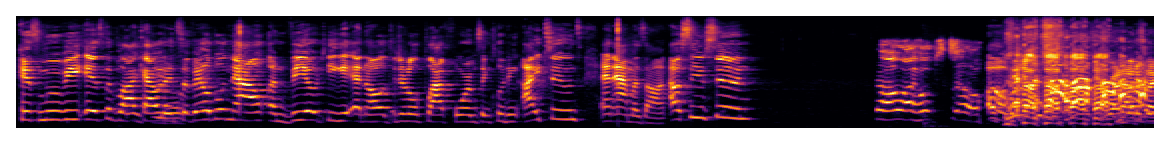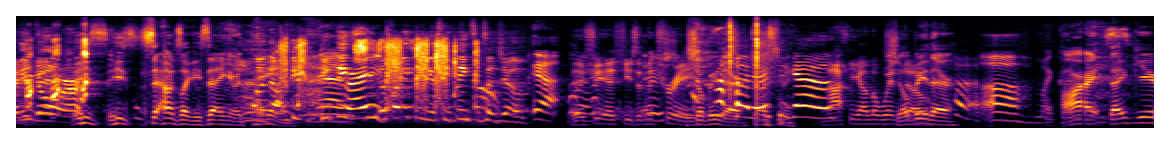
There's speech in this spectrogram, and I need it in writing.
His movie is The Blackout. It's available now on VOD and all digital platforms, including iTunes and Amazon. I'll see you soon. No, I hope so. Oh, Right outside your door. He's, he sounds like he's saying it with oh, pain. no, he, he thinks, the funny thing is he thinks it's a joke. Yeah. There she is. She's in the There she tree, She'll be there. there she me. goes. knocking on the window. She'll be there. Oh my god. All right, thank you.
